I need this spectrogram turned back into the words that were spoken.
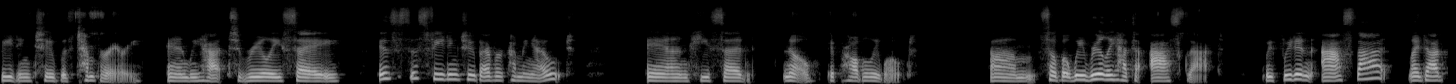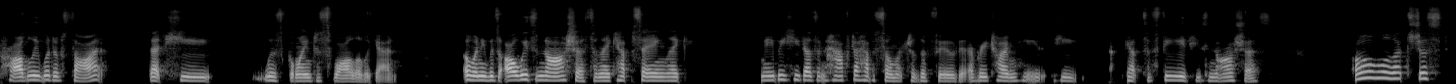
feeding tube was temporary, and we had to really say, "Is this feeding tube ever coming out?" And he said, "No, it probably won't." Um, so, but we really had to ask that If we didn't ask that, my dad probably would have thought that he was going to swallow again. Oh, and he was always nauseous. And I kept saying, like, maybe he doesn't have to have so much of the food. Every time he, he gets a feed, he's nauseous. Oh, well, let's just,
